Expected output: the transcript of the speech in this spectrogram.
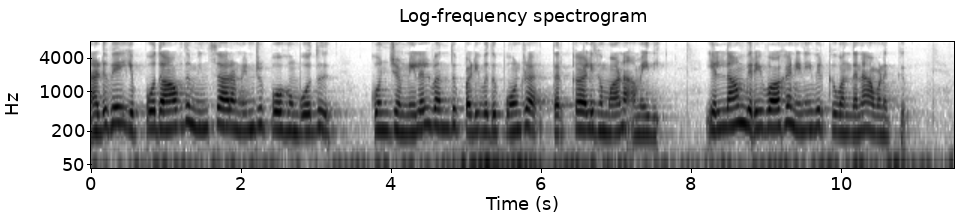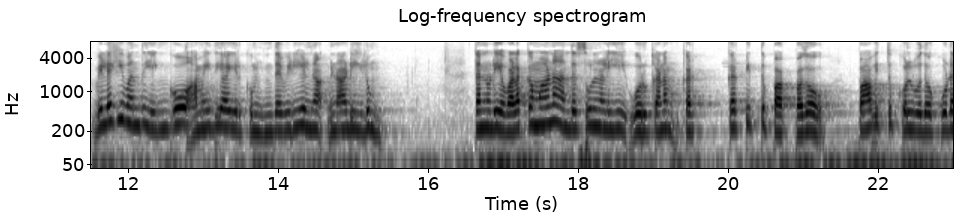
நடுவே எப்போதாவது மின்சாரம் நின்று போகும்போது கொஞ்சம் நிழல் வந்து படிவது போன்ற தற்காலிகமான அமைதி. எல்லாம் விரைவாக நினைவிற்கு வந்தன அவனுக்கு. விலகி வந்து எங்கோ அமைதியாயிருக்கும் இந்த விடியல் வினாடியிலும் தன்னுடைய வழக்கமான அந்த சூழ்நிலையை ஒரு கணம் கற் கற்பித்து பார்ப்பதோ பாவித்து கொள்வதோ கூட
